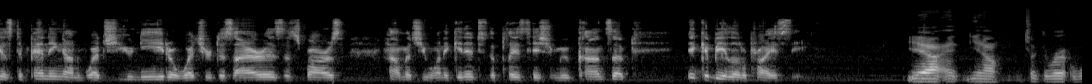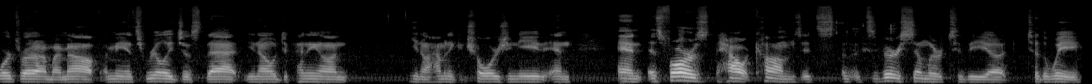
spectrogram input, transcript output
because depending on what you need or what your desire is as far as how much you want to get into the PlayStation Move concept, it could be a little pricey. Yeah, and you know, took the words right out of my mouth. I mean, it's really just that, you know, depending on, you know, how many controllers you need, and and as far as how it comes, it's it's very similar to the uh, to the Wii.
